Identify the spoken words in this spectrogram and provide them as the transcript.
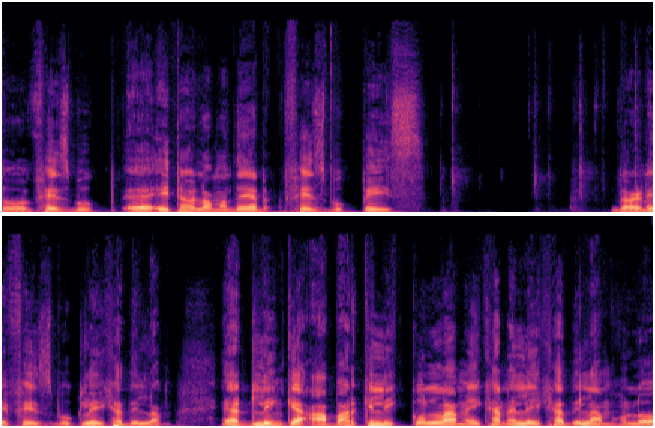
তো ফেসবুক এটা হলো আমাদের ফেসবুক পেজ। ধরেন এই ফেসবুক লেখা দিলাম। অ্যাড লিঙ্কে আবার ক্লিক করলাম, এখানে লেখা দিলাম হলো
